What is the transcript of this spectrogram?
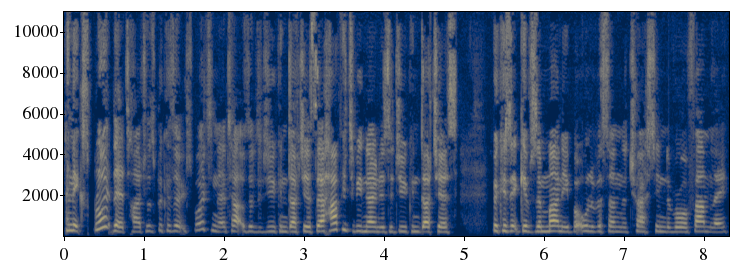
and exploit their titles because they're exploiting their titles of the Duke and Duchess. They're happy to be known as the Duke and Duchess because it gives them money, but all of a sudden they're trashing the royal family.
